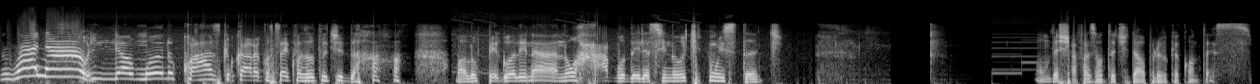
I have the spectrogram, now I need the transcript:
Não vai não! Olha, mano, quase que o cara consegue fazer o touchdown. O maluco pegou ali na, no rabo dele, assim, no último instante. Vamos deixar fazer um touchdown pra ver o que acontece.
